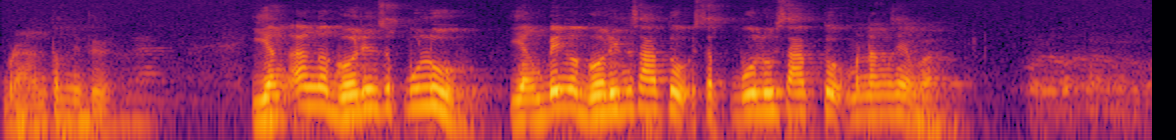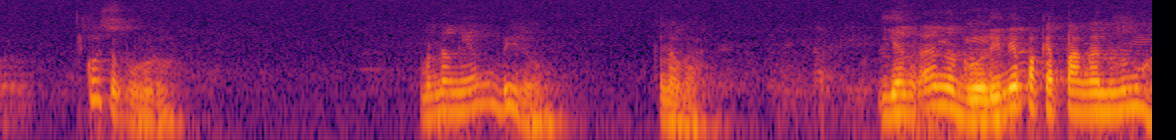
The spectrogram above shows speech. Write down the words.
Berantem itu. Yang A ngegolin 10, yang B ngegolin 1, 10 1, menang siapa? Kok 10? Menang yang B dong. Kenapa? Yang A ngegolinnya pakai tangan semua.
